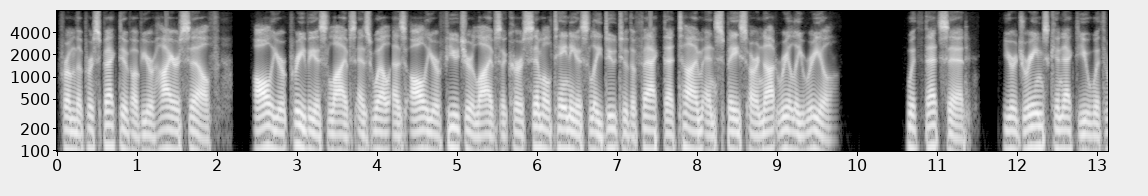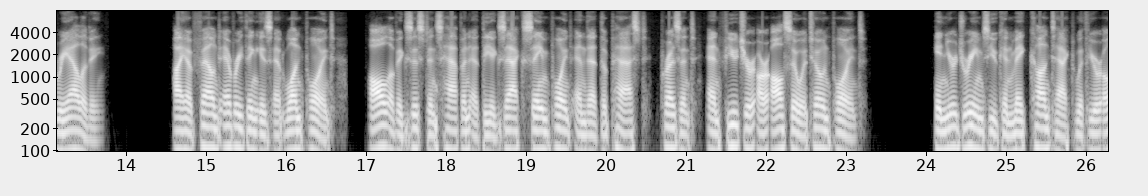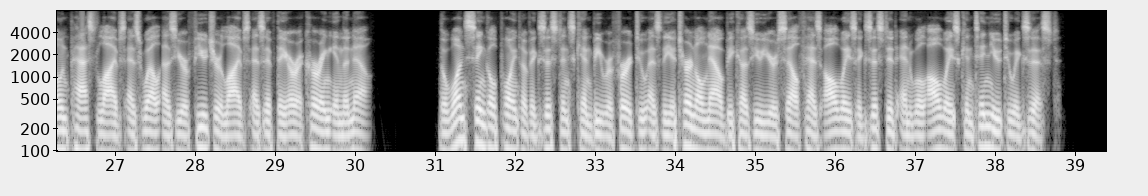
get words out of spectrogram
From the perspective of your higher self, all your previous lives as well as all your future lives occur simultaneously due to the fact that time and space are not really real. With that said, your dreams connect you with reality. I have found everything is at one point, all of existence happen at the exact same point and that the past, present, and future are also a tone point. In your dreams you can make contact with your own past lives as well as your future lives as if they are occurring in the now. The one single point of existence can be referred to as the eternal now because you yourself has always existed and will always continue to exist.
